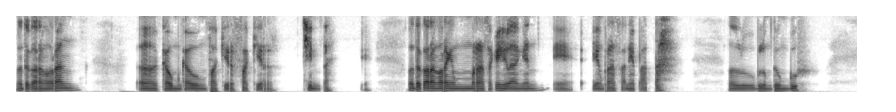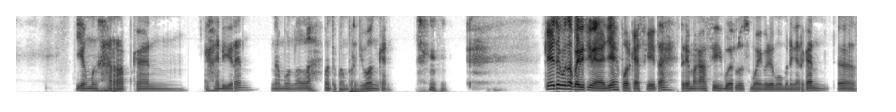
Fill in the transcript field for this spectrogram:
untuk orang-orang uh, kaum kaum fakir fakir cinta. Untuk orang-orang yang merasa kehilangan, ya, yang perasaannya patah, lalu belum tumbuh, yang mengharapkan kehadiran namun lelah untuk memperjuangkan. Kayaknya cukup sampai di sini aja podcast kita. Terima kasih buat lo semua yang udah mau mendengarkan. Uh,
